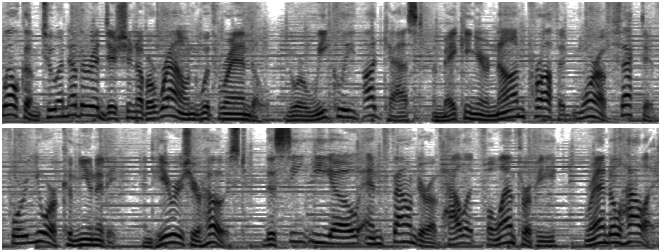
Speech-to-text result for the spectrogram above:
Welcome to another edition of Around with Randall, your weekly podcast on making your nonprofit more effective for your community. And here is your host, the CEO and founder of Hallett Philanthropy, Randall Hallett.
